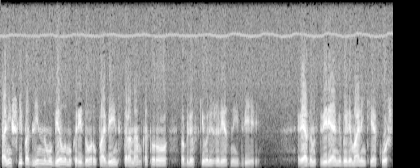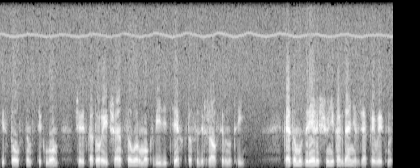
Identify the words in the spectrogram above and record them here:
Они шли по длинному белому коридору, по обеим сторонам которого поблескивали железные двери. Рядом с дверями были маленькие окошки с толстым стеклом, через которые Ченселор мог видеть тех, кто содержался внутри. «К этому зрелищу никогда нельзя привыкнуть»,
